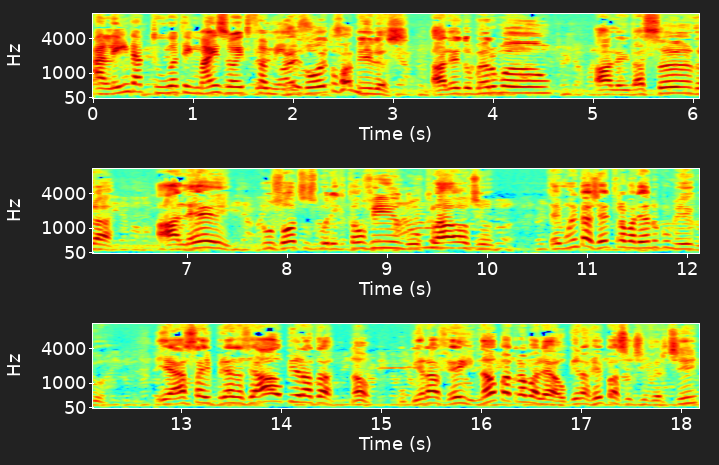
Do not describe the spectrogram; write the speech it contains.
além da tua, tem mais oito famílias. Mais oito famílias. Além do meu irmão, além da Sandra, além dos outros guri que estão vindo, o Cláudio. Tem muita gente trabalhando comigo. E essa empresa assim, ah, o Bira tá. Não, o Bira vem não para trabalhar, o Bira vem para se divertir,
